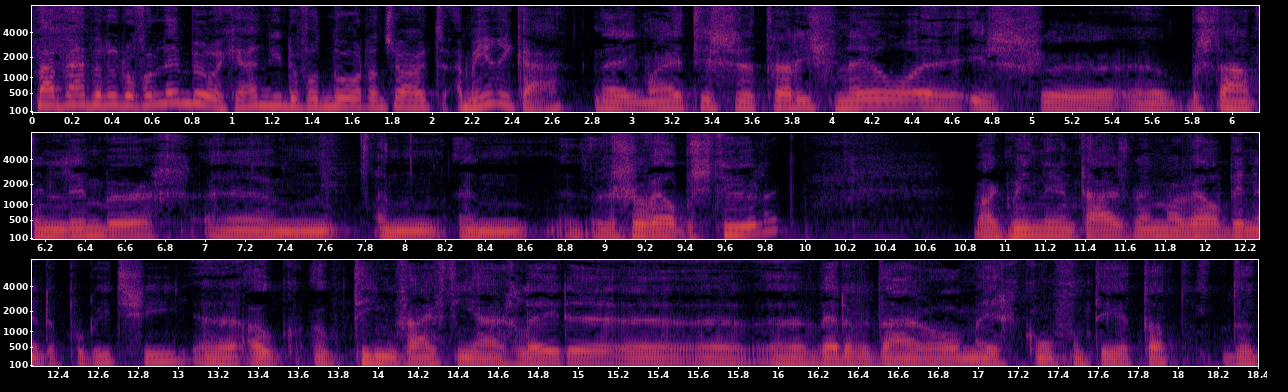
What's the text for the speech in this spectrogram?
Maar we hebben het over Limburg, hè? niet over Noord- en Zuid-Amerika. Nee, maar het is uh, traditioneel uh, is, bestaat in Limburg um, een, een, zowel bestuurlijk waar ik minder in thuis ben, maar wel binnen de politie. Uh, ook, ook 10, 15 jaar geleden uh, uh, werden we daar al mee geconfronteerd. Dat, dat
